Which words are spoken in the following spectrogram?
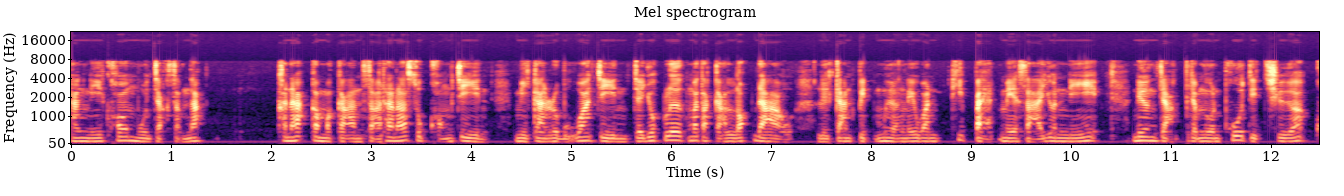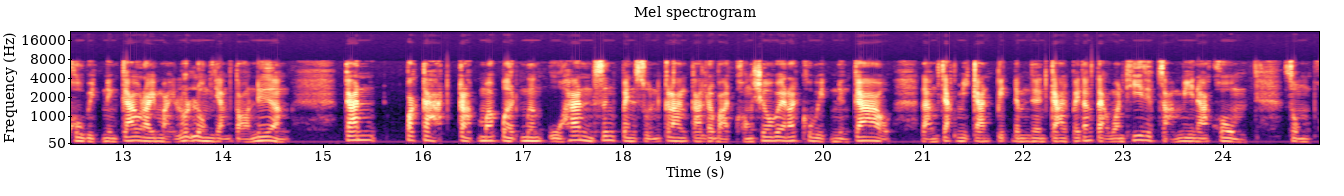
ทั้งนี้ข้อมูลจากสำนักคณะกรรมการสาธารณสุขของจีน มีการระบุว่าจีนจะยกเลิกมาตรการล็อกดาวน์หรือการปิดเมืองในวันที่ 8 เมษายนนี้ เนื่องจากจำนวนผู้ติดเชื้อโควิด -19 รายใหม่ลดลงอย่างต่อเนื่อง การ ประกาศกลับมาเปิดเมืองอู่ฮั่นซึ่งเป็นศูนย์กลางการระบาดของเชื้อไวรัสโควิด -19 หลังจากมีการปิดดำเนินการไปตั้งแต่วันที่ 13 มีนาคม ส่งผ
